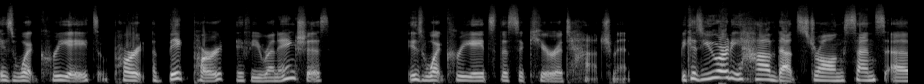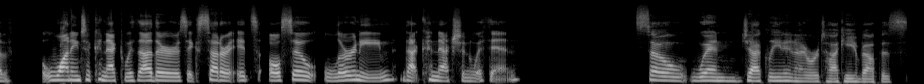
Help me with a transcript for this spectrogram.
is what creates part, a big part, if you run anxious, is what creates the secure attachment. Because you already have that strong sense of wanting to connect with others, et cetera. It's also learning that connection within. So when Jacqueline and I were talking about this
